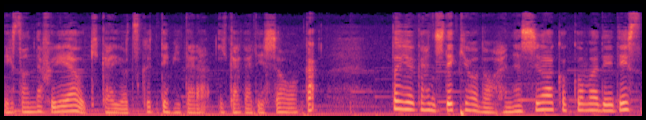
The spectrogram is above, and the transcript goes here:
えー、そんな触れ合う機会を作ってみたらいかがでしょうかという感じで今日のお話はここまでです。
